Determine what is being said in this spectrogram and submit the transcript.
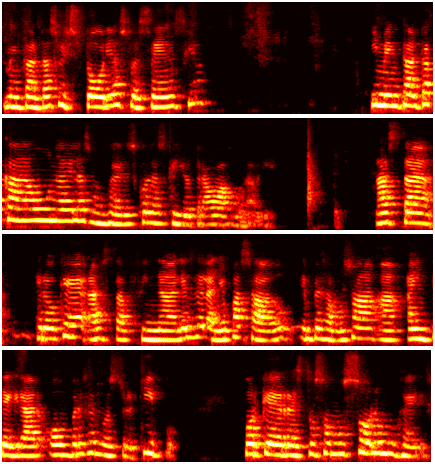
Me encanta su historia, su esencia. Y me encanta cada una de las mujeres con las que yo trabajo, David. Hasta, creo que hasta finales del año pasado empezamos a integrar hombres en nuestro equipo porque de resto somos solo mujeres.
